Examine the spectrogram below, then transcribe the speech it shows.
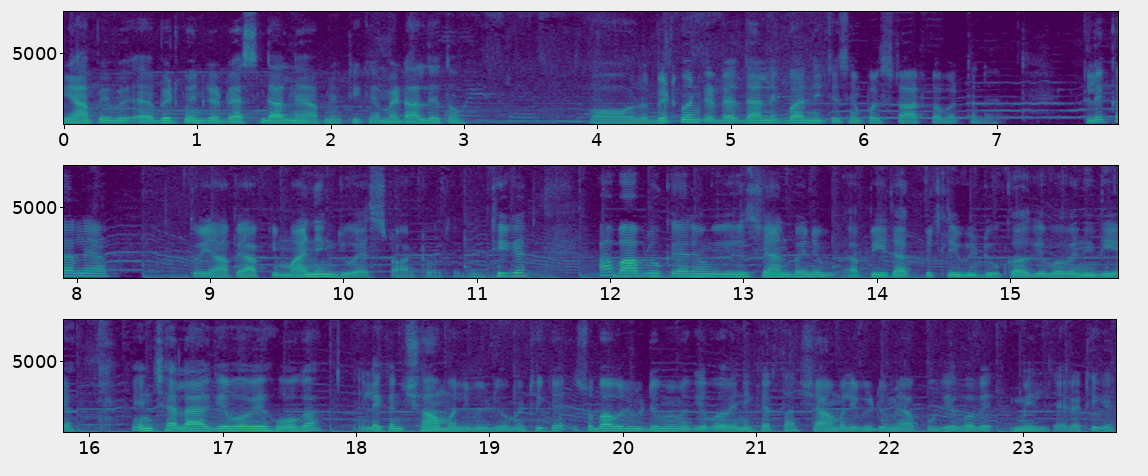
यहाँ पे बिटकॉइन का एड्रेस डालना है आपने, ठीक है? मैं डाल देता हूँ। और बिटकॉइन का एड्रेस डालने के बाद नीचे सिंपल स्टार्ट का बटन है। क्लिक कर लें आप। तो यहाँ पे आपकी माइनिंग जो है स्टार्ट हो जाएगी, ठीक है? अब आप लोग कह रहे होंगे कि शान भाई ने अभी तक पिछली वीडियो का गिव अवे नहीं दिया। इनशाला गिव अवे होगा, लेकिन शाम वाली वीडियो में, ठीक है? सुबह वाली वीडियो में मैं गिव अवे नहीं करता, शाम वाली वीडियो में आपको गिव अवे मिल जाएगा, ठीक है?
